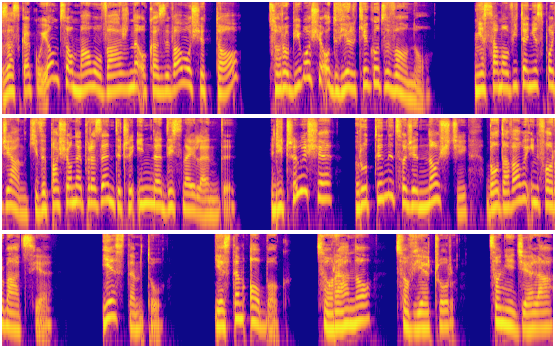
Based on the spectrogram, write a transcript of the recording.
Zaskakująco mało ważne okazywało się to, co robiło się od wielkiego dzwonu. Niesamowite niespodzianki, wypasione prezenty czy inne Disneylandy. Liczyły się rutyny codzienności, bo dawały informacje. Jestem tu, jestem obok, co rano, co wieczór, co niedziela,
